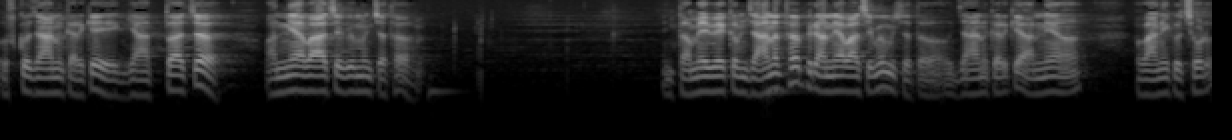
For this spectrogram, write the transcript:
उसको जान करके ज्ञातवा च अन्यवाच विमुंचथ तमें वेकम जान था फिर अन्यवाच विमुंचत जान करके अन्य वाणी को छोड़ो।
